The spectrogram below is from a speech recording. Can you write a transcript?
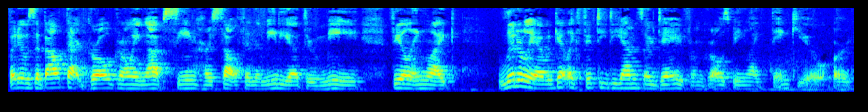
but it was about that girl growing up, seeing herself in the media through me, feeling like literally I would get like 50 DMs a day from girls being like thank you or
